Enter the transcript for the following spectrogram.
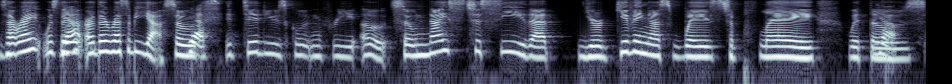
is that right? Was there yeah. are there recipe? Yeah. So yes. it did use gluten-free oats. So nice to see that you're giving us ways to play with those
